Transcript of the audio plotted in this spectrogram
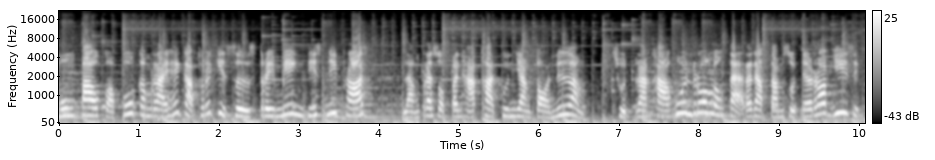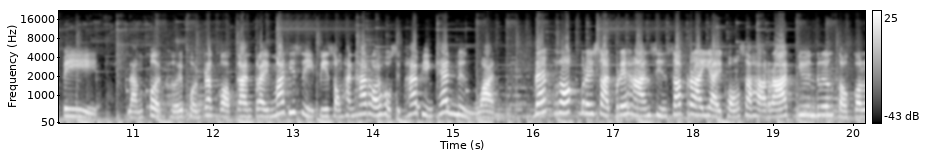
มุ่งเป้ากอบกู้กำไรให้กับธุรกิจสื่อสตรีมมิ่ง Disney Plus หลังประสบปัญหาขาดทุนอย่างต่อเนื่อง ฉุดราคาหุ้นร่วงลงแต่ระดับต่ำสุดในรอบ 20 ปี หลังเปิดเผยผลประกอบการไตรมาสที่ 4 ปี 2565 เพียงแค่ 1 วัน BlackRock บริษัทบริหารสินทรัพย์รายใหญ่ของสหรัฐ ยื่นเรื่องต่อกร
